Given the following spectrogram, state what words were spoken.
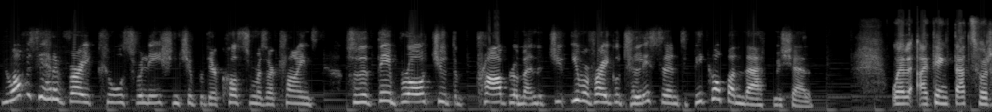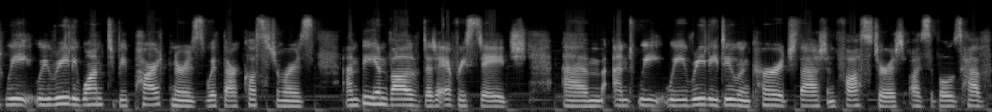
you obviously had a very close relationship with your customers or clients, so that they brought you the problem and that you, you were very good to listen and to pick up on that, Michelle. Well, I think that's what we, we really want to be partners with our customers and be involved at every stage. Um, and we, we really do encourage that and foster it, I suppose, have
